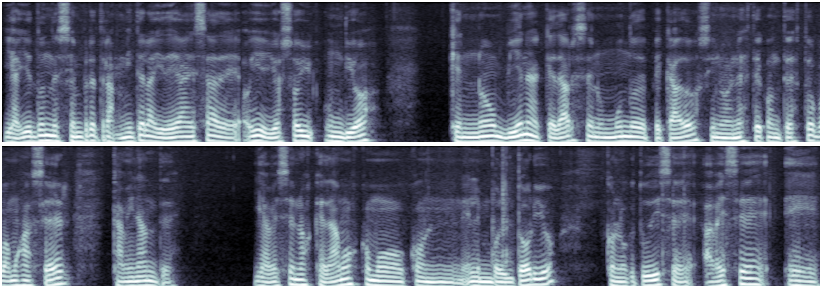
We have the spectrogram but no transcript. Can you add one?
Y ahí es donde siempre transmite la idea esa de, oye, yo soy un Dios que no viene a quedarse en un mundo de pecado, sino en este contexto vamos a ser caminantes. Y a veces nos quedamos como con el envoltorio, con lo que tú dices, a veces eh,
